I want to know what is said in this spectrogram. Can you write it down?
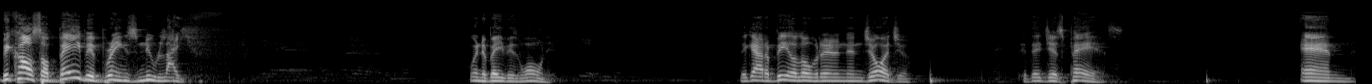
Because a baby brings new life when the baby's wanted. They got a bill over there in, in Georgia that they just passed. And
